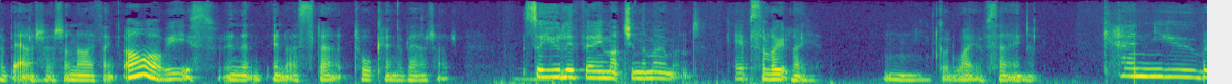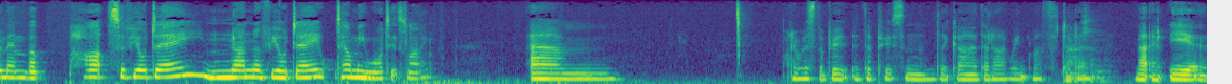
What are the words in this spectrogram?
about it, and I think, oh yes, and then and I start talking about it. So you live very much in the moment. Absolutely, mm, good way of saying it. Can you remember parts of your day? None of your day? Tell me what it's like. Um, who was the the person, the guy that I went with today? Ma- yeah.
